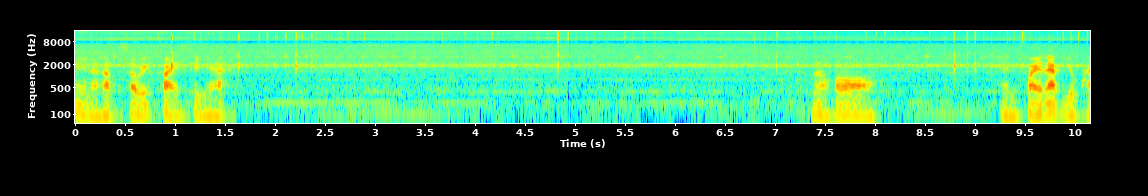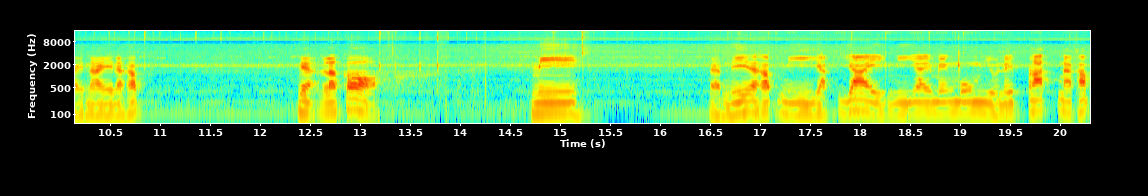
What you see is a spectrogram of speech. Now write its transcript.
นี่นะครับสวิตช์ไฟเสีย แล้วก็เห็นไฟแลบอยู่ภายในนะครับ เนี่ยแล้วก็มี แบบนี้นะครับ มีหยักใยมีใยแมงมุมอยู่ในปลั๊กนะครับ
